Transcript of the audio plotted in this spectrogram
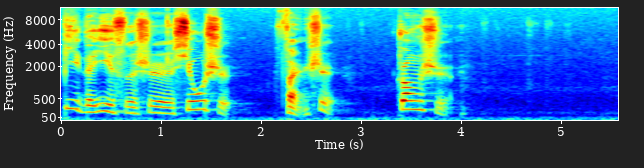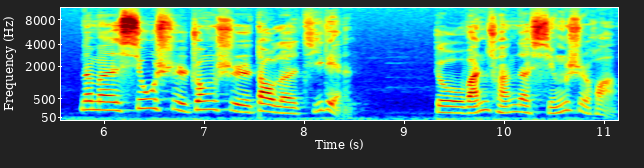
闭的意思是修饰、粉饰、装饰。那么修饰、装饰到了极点，就完全的形式化了，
